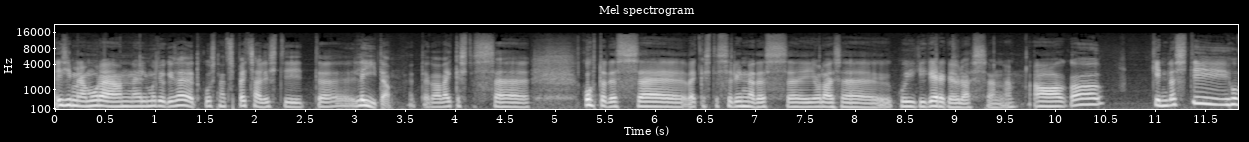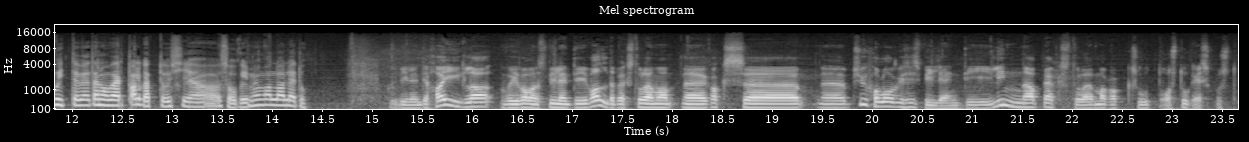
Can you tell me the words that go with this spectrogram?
esimene mure on neil muidugi see, et kust need spetsialistid äh, leida, et ega väikestesse kohtadesse, väikestesse linnadesse ei ole see kuigi kerge ülesanne, aga kindlasti huvitav ja tänuväärt algatus ja soovime vallale edu kui Viljandi haigla või vabandust, Viljandi valda peaks tulema äh, kaks äh, äh, psühholoogi, siis Viljandi linna peaks tulema kaks uut ostukeskust.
